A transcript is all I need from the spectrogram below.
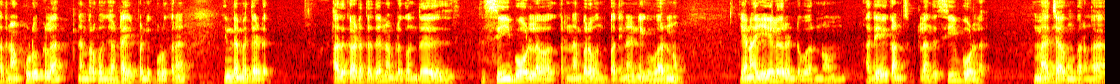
அது நான் கொடுக்கல. நம்பர் கொஞ்சம் டைப் பண்ணி கொடுக்குறேன். இந்த மெத்தடு அதுக்கு அடுத்தது நம்மளுக்கு வந்து சி போர்டில் வைக்கிற நம்பரை வந்து பார்த்திங்கன்னா இன்றைக்கி வரணும். ஏன்னா ஏழு ரெண்டு வரணும். அதே கான்செப்டில் அந்த சி போர்டில் மேட்ச் ஆகும் பாருங்கள்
